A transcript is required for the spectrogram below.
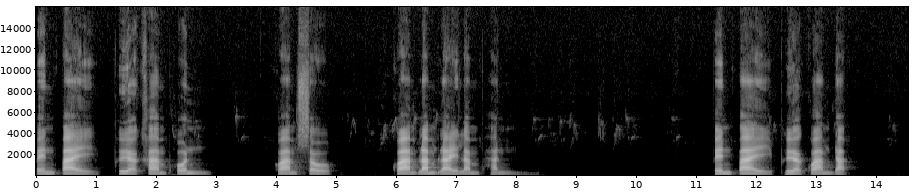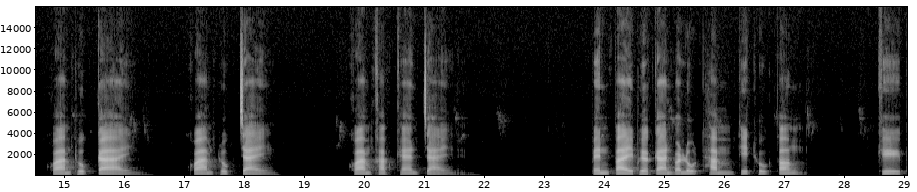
เป็นไปเพื่อข้ามพ้น ความโศก ความล่ำไรลำพัน เป็นไปเพื่อความดับ ความทุกข์กาย ความทุกข์ใจ ความคับแค้นใจ เป็นไปเพื่อการบรรลุธรรมที่ถูกต้อง คือพ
